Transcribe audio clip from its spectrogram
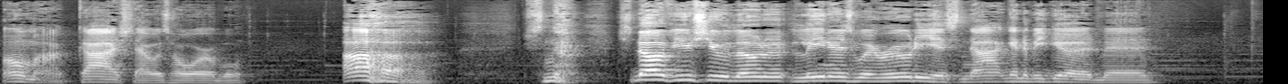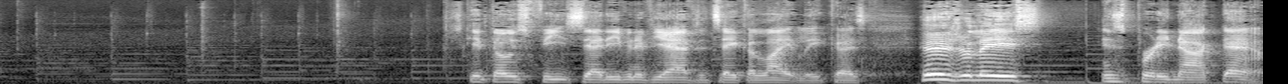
Oh my gosh, that was horrible. Ugh. Just know, just know if you shoot leaners with Rudy, it's not going to be good, man. Just get those feet set even if you have to take it lightly because his release is pretty knocked down.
